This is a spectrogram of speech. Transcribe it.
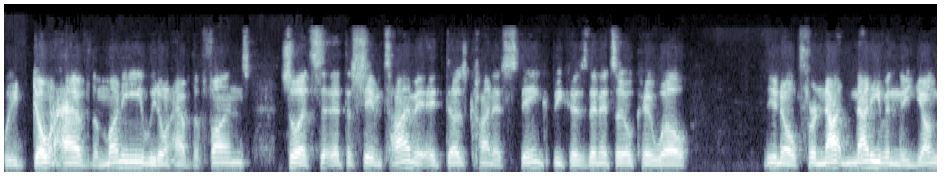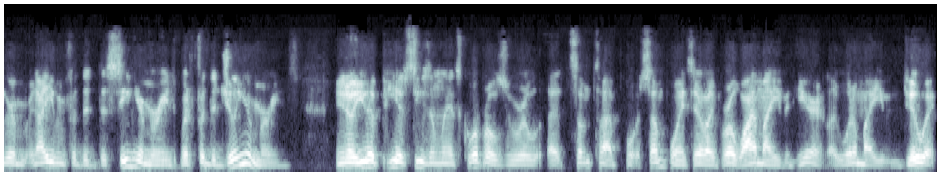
we don't have the money, we don't have the funds. So it's at the same time, it, it does kind of stink because then it's like, okay, well, you know, for not not even the younger, not even for the, the senior Marines, but for the junior Marines, you know, you have PFCs and Lance Corporals who are at some time, some points, they're like, bro, why am I even here? Like, what am I even doing?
